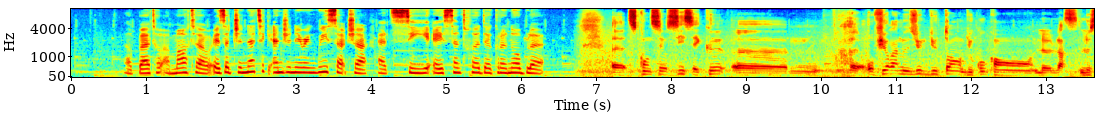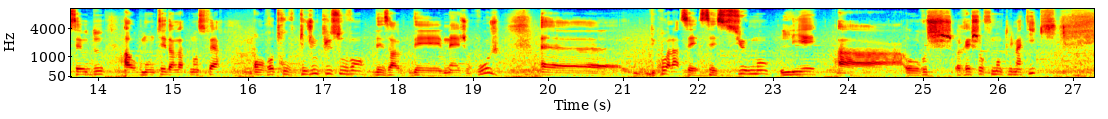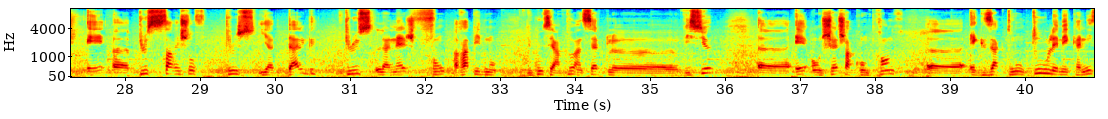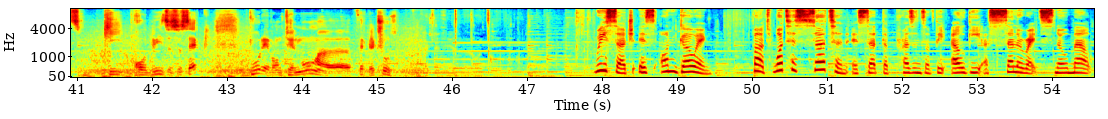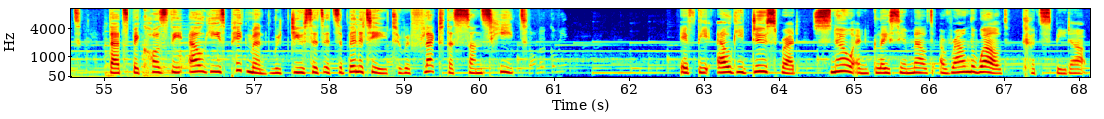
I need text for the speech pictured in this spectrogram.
Alberto Amato is a genetic engineering researcher at CIE Centre de Grenoble. Euh, ce qu'on sait aussi, c'est que euh, euh, au fur et à mesure du temps, du coup, quand le, la, le CO2 a augmenté dans l'atmosphère, on retrouve toujours plus souvent des, neiges rouges. Du coup, voilà, c'est sûrement lié au réchauffement climatique. Et euh, plus ça réchauffe, plus il y a d'algues, plus la neige fond rapidement. Du coup, c'est un peu un cercle vicieux euh, et on cherche à comprendre euh, exactement tous les mécanismes qui produisent ce cercle pour éventuellement euh, faire quelque chose. Research is ongoing, but what is certain is that the presence of the algae accelerates snow melt. That's because the algae's pigment reduces its ability to reflect the sun's heat. If the algae do spread, snow and glacier melt around the world could speed up.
